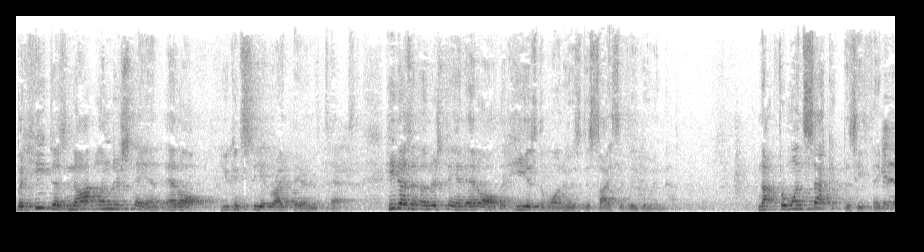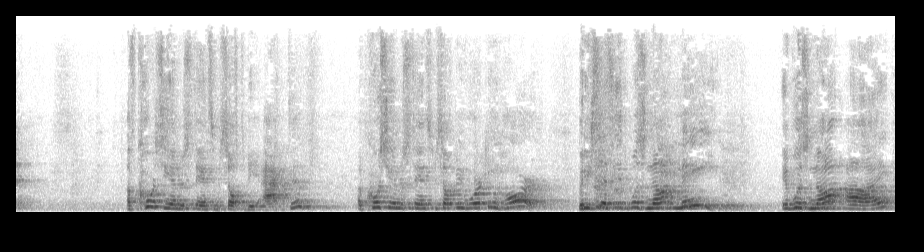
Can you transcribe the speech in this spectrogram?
But he does not understand at all. You can see it right there in the text. He doesn't understand at all that he is the one who is decisively doing that. Not for one second does he think that. Of course, he understands himself to be active. Of course, he understands himself to be working hard. But he says, It was not me. It was not I,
